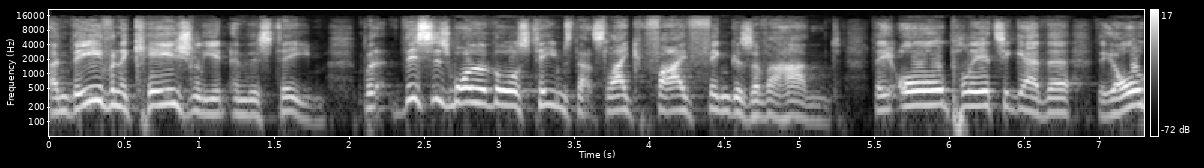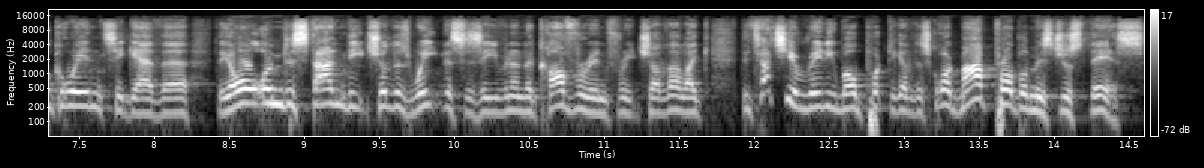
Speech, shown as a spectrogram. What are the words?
and they even occasionally in this team. But this is one of those teams that's like five fingers of a hand. They all play together, they all go in together, they all understand each other's weaknesses, even and are covering for each other. Like it's actually a really well put together squad. My problem is just this:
